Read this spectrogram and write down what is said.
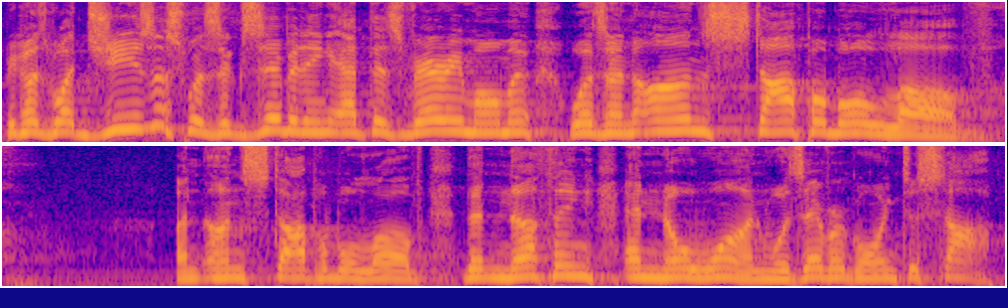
because what Jesus was exhibiting at this very moment was an unstoppable love. An unstoppable love that nothing and no one was ever going to stop.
